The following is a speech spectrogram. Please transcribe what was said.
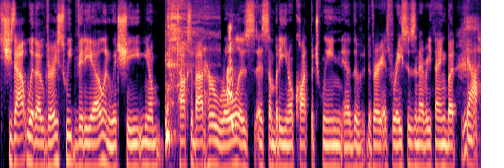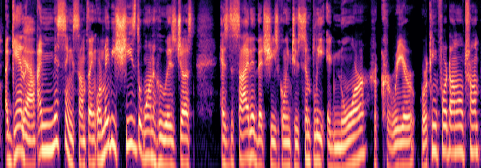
She's out with a very sweet video in which she, you know, talks about her role as as somebody, you know, caught between uh, the the various races and everything. But yeah, again, yeah. I'm missing something, or maybe she's the one who is just has decided that she's going to simply ignore her career working for Donald Trump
